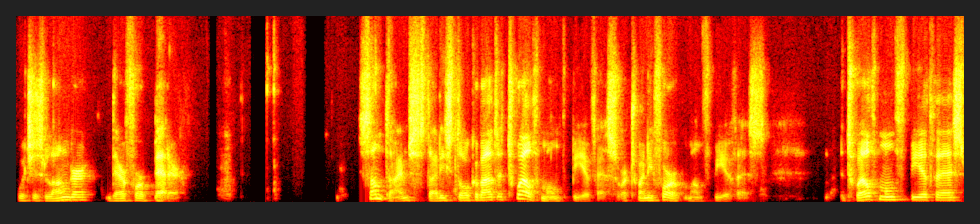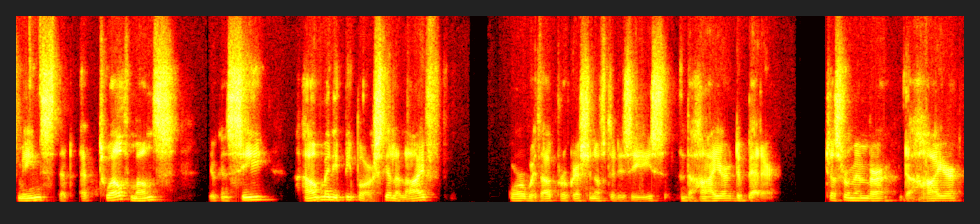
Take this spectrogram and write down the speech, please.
which is longer, therefore better. Sometimes studies talk about a 12-month PFS or 24-month PFS. A 12-month PFS means that at 12 months, you can see how many people are still alive or without progression of the disease, and the higher, the better. Just remember, the higher,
